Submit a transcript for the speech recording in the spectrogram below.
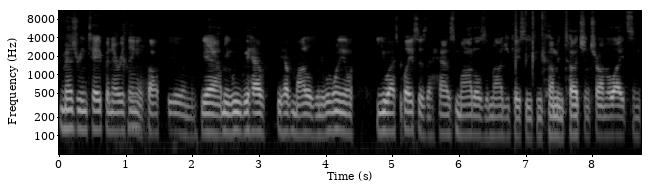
measuring tape and everything cool. and talk to you. And yeah, I mean, we, we have we have models, and we're one of the U.S. places that has models of Maju cases that you can come and touch and turn on the lights and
